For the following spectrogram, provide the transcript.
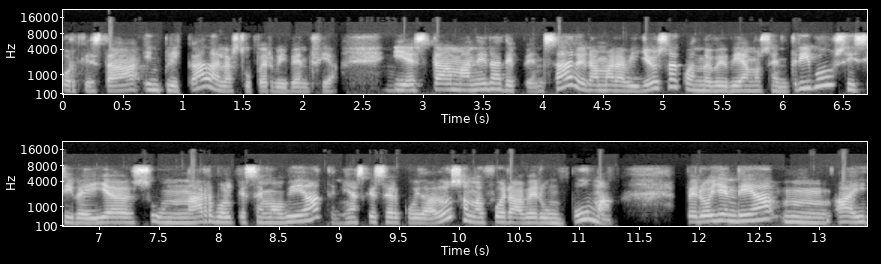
porque está implicada la supervivencia. Mm. Y esta manera de pensar era maravillosa cuando vivíamos en tribus y si veías un árbol que se movía, tenías que ser cuidadoso, no fuera a ver un puma. Pero hoy en día mm, hay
